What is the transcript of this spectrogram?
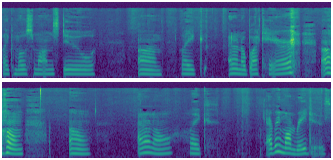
like most moms do. Um, like I don't know, black hair. um, um, I don't know, like every mom rages.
